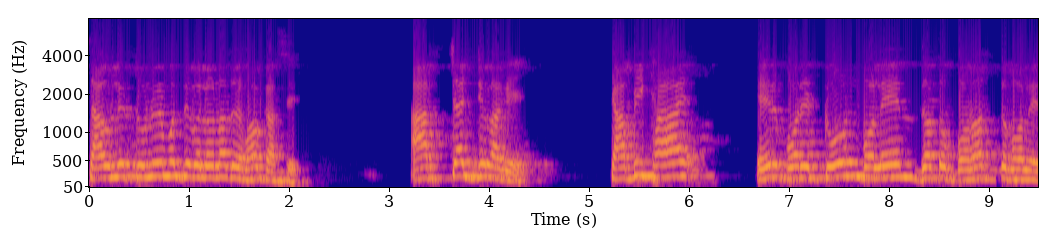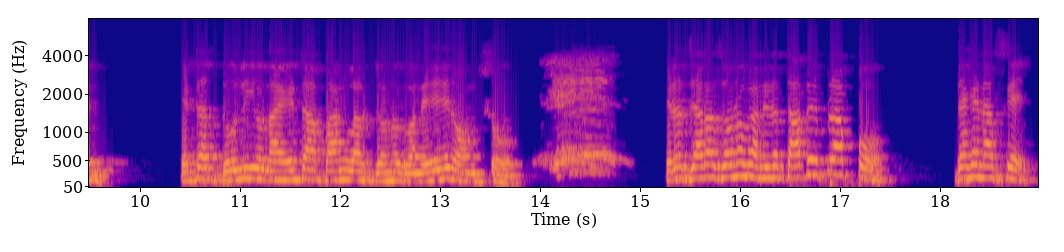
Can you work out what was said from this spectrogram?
চাউলের টোনের মধ্যে বলে ওনাদের হক আছে। আশ্চর্য লাগে। কাবি খায়, এরপরে টোন বলেন, যত বরাদ্দ বলেন। এটা দলীয় না, এটা বাংলার জনগণের অংশ। এটা যারা জনগণ, এটা তাদের প্রাপ্য। দেখেন আজকে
